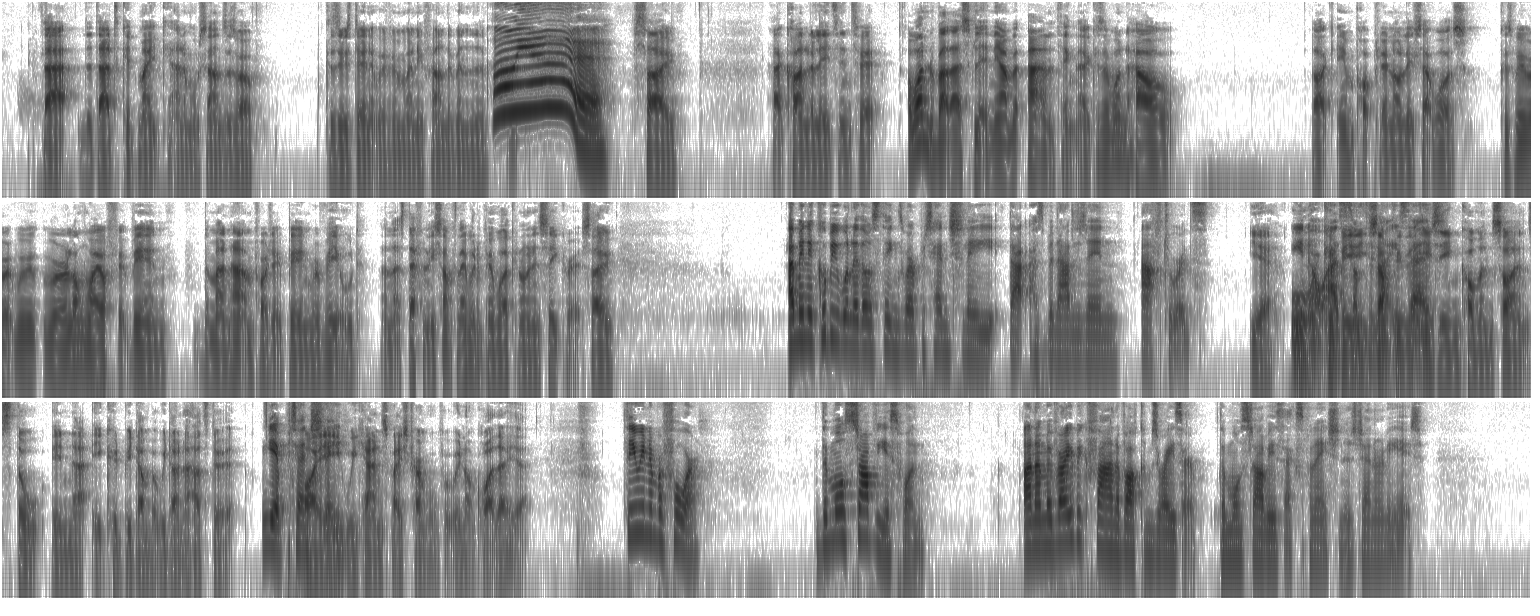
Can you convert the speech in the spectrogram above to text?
that the dad could make animal sounds as well because he was doing it with him when he found him in the. oh yeah. So that kind of leads into it. I wonder about that splitting the atom thing though, because I wonder how like in popular knowledge that was because we were, we were we were a long way off it being the Manhattan Project being revealed, and that's definitely something they would have been working on in secret. So I mean, it could be one of those things where potentially that has been added in afterwards. yeah, or You know, it could be something that something that said. is in common science thought in that it could be done, but we don't know how to do it. Yeah, potentially. I.e., we can space travel, but we're not quite there yet. Theory number four. The most obvious one. And I'm a very big fan of Occam's razor. The most obvious explanation is generally it.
